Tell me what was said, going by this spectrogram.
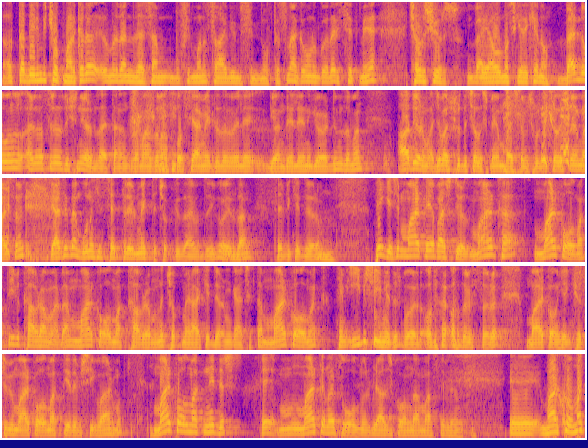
Hatta benim birçok markada ömürden ne dersen bu firmanın sahibi misin noktasına onu kadar hissetmeye çalışıyoruz. Ben, Veya olması gereken o. Ben de onu arada sırada düşünüyorum zaten. Zaman zaman sosyal medyada böyle gönderilerini gördüğüm zaman Aa diyorum acaba şurada çalışmaya mı başlamış, burada çalışmaya mı başlamış? Gerçekten bunu hissettirebilmek de çok güzel bir duygu. O yüzden tebrik ediyorum. Peki şimdi markaya başlıyoruz. Marka marka olmak diye bir kavram var. Ben marka olmak kavramını çok merak ediyorum gerçekten. Marka olmak hem iyi bir şey midir bu arada? O da o da bir soru. Marka olmak yani kötü bir marka olmak diye de bir şey var mı? Marka olmak nedir? E, marka nasıl olunur? Birazcık ondan bahsedebilir misin? E, marka olmak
